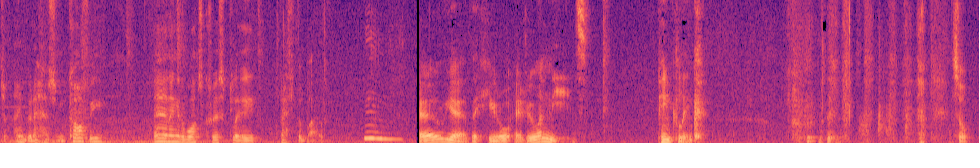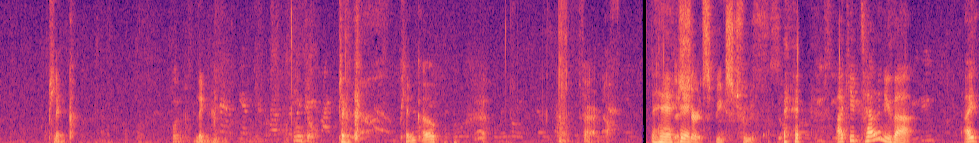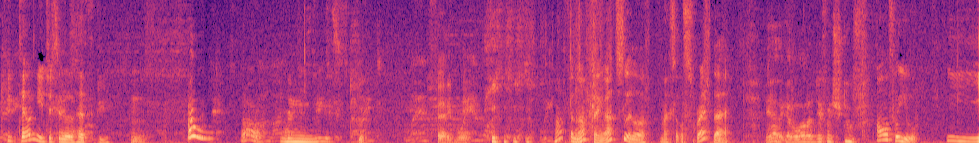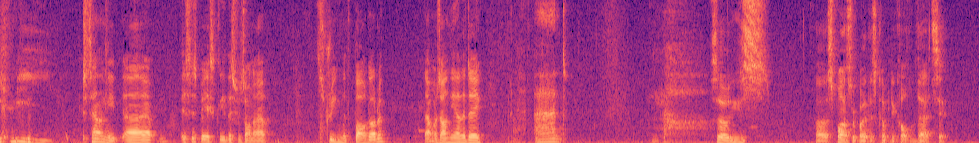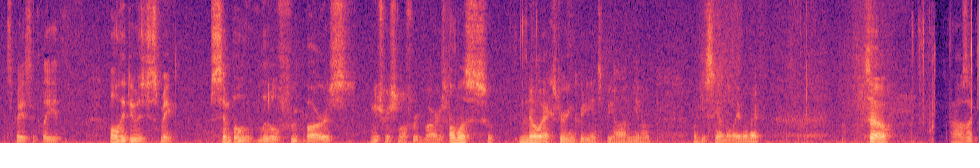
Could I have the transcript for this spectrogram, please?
so I'm gonna have some coffee and I'm gonna watch Chris play Breath of the Wild. Oh yeah, the hero everyone needs. Pink Link. so, Plink. Link. Plinko. Plink. Plinko. Fair enough. The shirt speaks truth. I keep telling you that. I keep telling you just a little husky. Hmm. Oh. Oh. It's cute. Fatty boy. Not for nothing. That's a little nice little spread there. Yeah, they got a lot of different stoof. All for you. Just telling me, uh, this is basically this was on a stream with Bogger that was on the other day, and So he's uh, sponsored by this company called That's It. It's basically all they do is just make simple little fruit bars, nutritional fruit bars. Almost no extra ingredients beyond, you know, what you see on the label there. So I was like,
